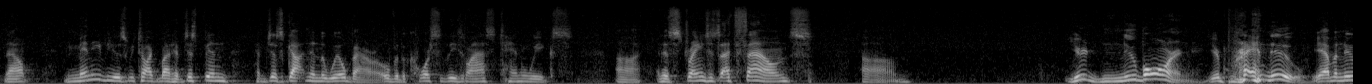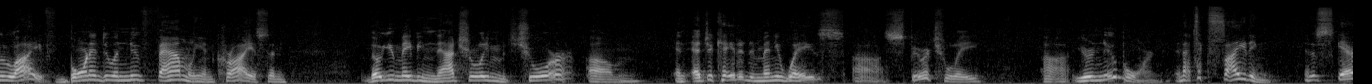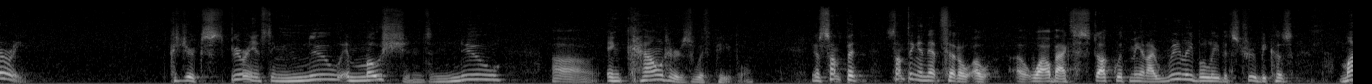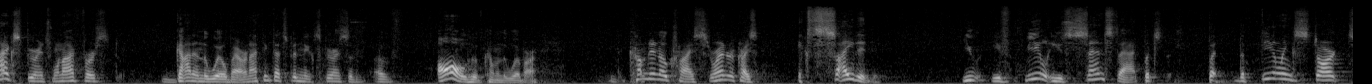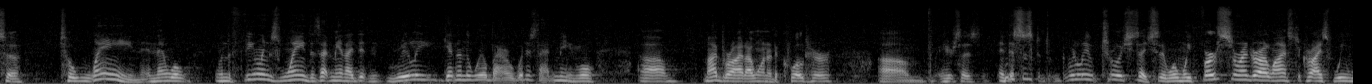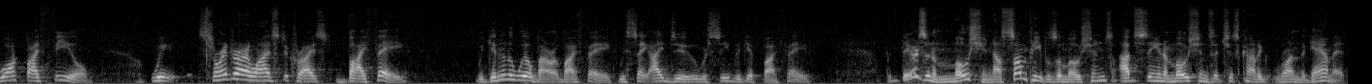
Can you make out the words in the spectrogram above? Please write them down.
Now, many of you, as we talked about, have just been have just gotten in the wheelbarrow over the course of these last ten weeks. Uh, and as strange as that sounds, um, you're newborn. You're brand new. You have a new life, born into a new family in Christ. And though you may be naturally mature um, and educated in many ways, uh, spiritually, uh, you're newborn. And that's exciting and it's scary because you're experiencing new emotions and new uh, encounters with people. You know, something, something Annette said a, a, a while back stuck with me, and I really believe it's true because my experience when I first got in the wheelbarrow, and I think that's been the experience of, of all who've come in the wheelbarrow, come to know Christ, surrender to Christ, excited. You, you feel, you sense that, but, but the feelings start to, to wane. And then, well, when the feelings wane, does that mean I didn't really get in the wheelbarrow? What does that mean? Well, um, my bride, I wanted to quote her. Um, here says, and this is really true what she said. She said, when we first surrender our lives to Christ, we walk by feel. We surrender our lives to Christ by faith. We get in the wheelbarrow by faith. We say, I do, receive the gift by faith. But there's an emotion. Now, some people's emotions, I've seen emotions that just kind of run the gamut.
